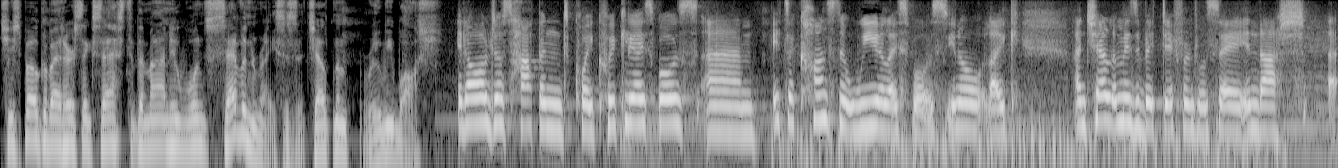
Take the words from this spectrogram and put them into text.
She spoke about her success to the man who won seven races at Cheltenham, Ruby Walsh. It all just happened quite quickly, I suppose. Um, it's a constant wheel, I suppose, you know, like, and Cheltenham is a bit different, we'll say, in that. Uh,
